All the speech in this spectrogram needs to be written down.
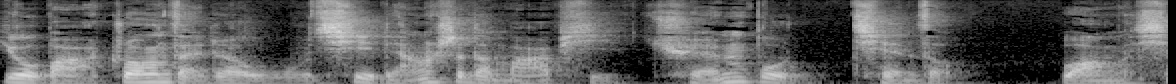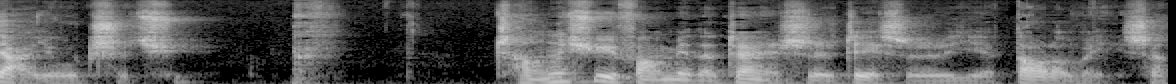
又把装载着武器粮食的马匹全部牵走，往下游驰去。程序方面的战士这时也到了尾声，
